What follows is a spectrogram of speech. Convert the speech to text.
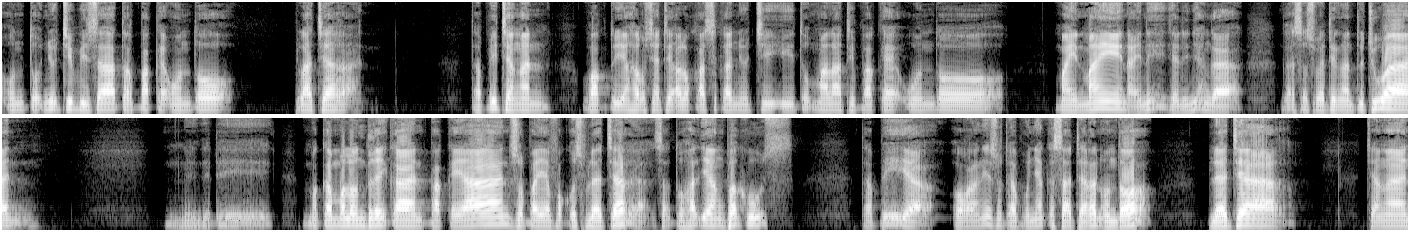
untuk nyuci bisa terpakai untuk pelajaran. Tapi jangan waktu yang harusnya dialokasikan nyuci itu malah dipakai untuk main-main. Nah ini jadinya nggak nggak sesuai dengan tujuan. Jadi maka melondrekan pakaian supaya fokus belajar ya satu hal yang bagus. Tapi ya orangnya sudah punya kesadaran untuk belajar. Jangan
